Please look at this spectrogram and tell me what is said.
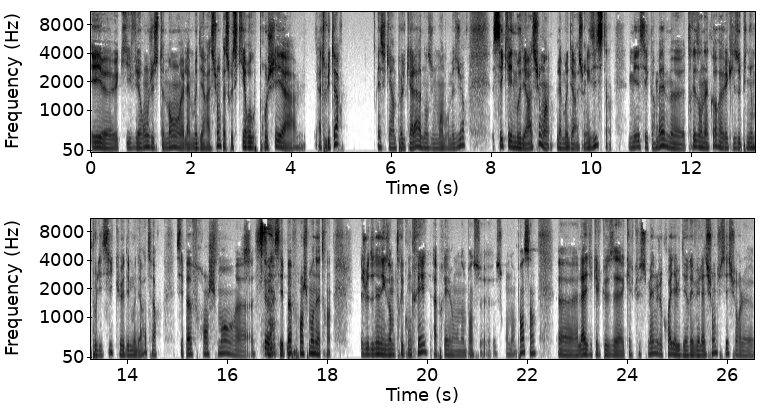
Et qui verront justement la modération. Parce que ce qui est reproché à, à Twitter, et ce qui est un peu le cas là, dans une moindre mesure, c'est qu'il y a une modération. Hein. La modération existe, mais c'est quand même très en accord avec les opinions politiques des modérateurs. C'est pas franchement, c'est pas franchement neutre. Hein je vais donner un exemple très concret. Après, on en pense euh, ce qu'on en pense. Hein. Euh, là, il y a quelques, euh, quelques semaines, je crois, il y a eu des révélations, tu sais, sur le,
